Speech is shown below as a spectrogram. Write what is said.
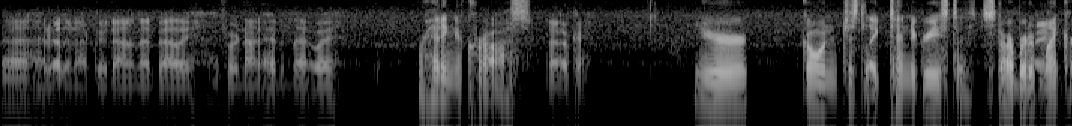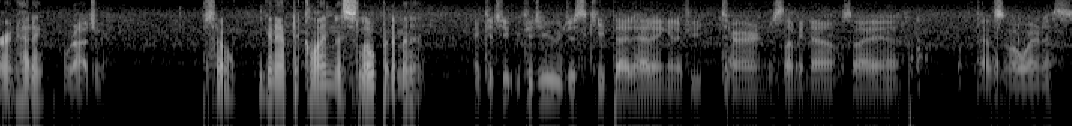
Uh, I'd rather not go down in that valley if we're not heading that way. We're heading across. Oh, okay. You're going just like 10 degrees to starboard of my current heading. Roger. So you're gonna have to climb this slope in a minute. And could you could you just keep that heading, and if you turn, just let me know so I uh, have some awareness.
